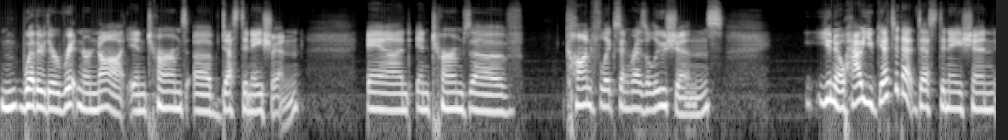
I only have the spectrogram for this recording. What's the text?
whether they're written or not in terms of destination and in terms of conflicts and resolutions, you know, how you get to that destination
